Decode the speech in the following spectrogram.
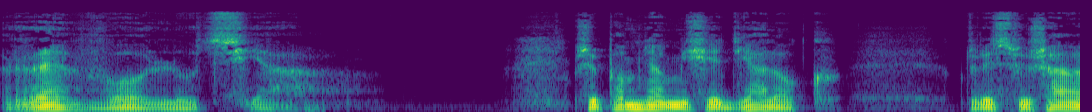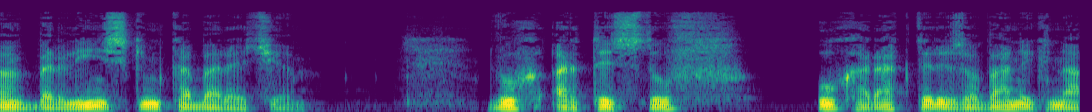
Rewolucja. Przypomniał mi się dialog, który słyszałem w berlińskim kabarecie. Dwóch artystów, ucharakteryzowanych na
